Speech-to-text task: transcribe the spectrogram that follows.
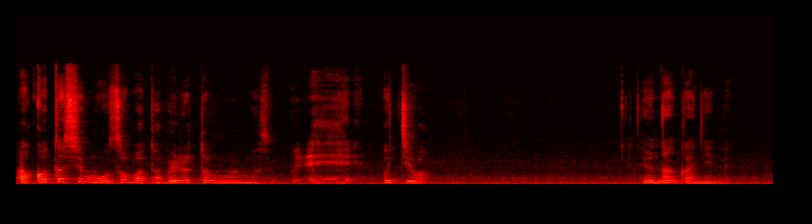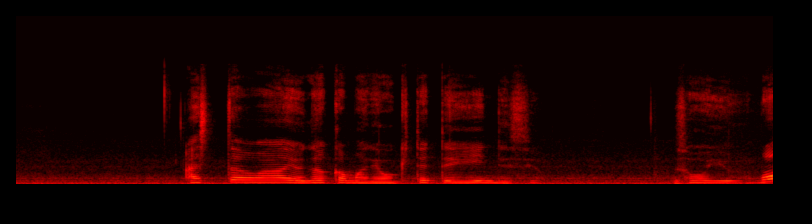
あ今年もおそば食べると思います。えー、うちは。夜中にね。明日は夜中まで起きてていいんですよ。そういう。ボン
